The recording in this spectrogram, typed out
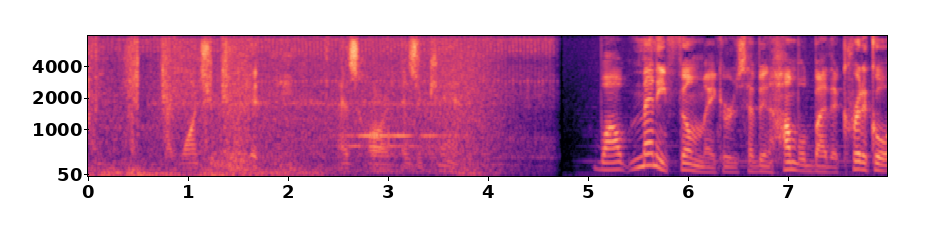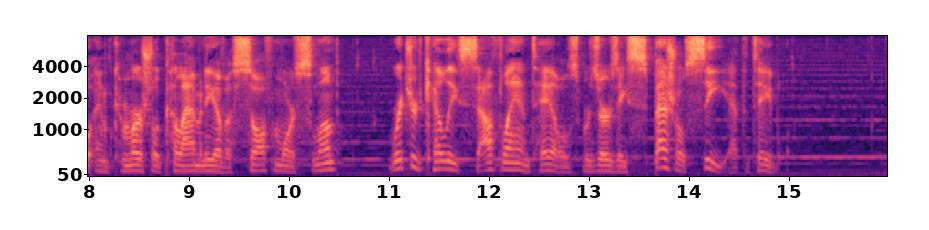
I want you to hit me as hard as you can. While many filmmakers have been humbled by the critical and commercial calamity of a sophomore slump, Richard Kelly's Southland Tales reserves a special seat at the table.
